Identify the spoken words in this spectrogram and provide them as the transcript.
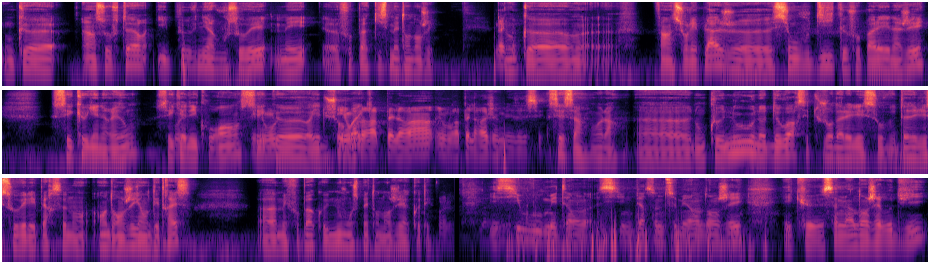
Donc euh, un sauveteur, il peut venir vous sauver, mais euh, faut pas qu'il se mette en danger. Donc, euh, enfin, sur les plages, euh, si on vous dit qu'il faut pas aller nager, c'est qu'il y a une raison, c'est qu'il y a des courants, c'est on- que il y a du Et shore on le rappellera, et on le rappellera jamais assez. C'est ça, voilà. Euh, donc euh, nous, notre devoir, c'est toujours d'aller les sauver, d'aller les sauver les personnes en, en danger, en détresse. Euh, mais faut pas que nous on se mette en danger à côté. Et si vous mettez en- si une personne se met en danger et que ça met en danger à votre vie,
